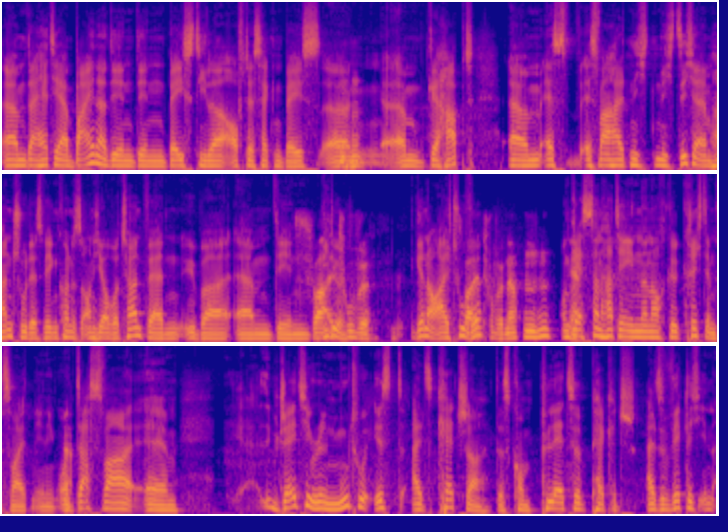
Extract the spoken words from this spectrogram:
ähm, da hätte er beinahe den, den Base-Stealer auf der Second Base äh, Mhm. ähm, gehabt. Ähm, es, es war halt nicht, nicht sicher im Handschuh, deswegen konnte es auch nicht overturned werden über ähm, den Das war Video. Altuve. Genau, Altuve. Altuve, ne? Mhm. Und ja. gestern hat er ihn dann auch gekriegt im zweiten Inning. Und das war, ähm, JT Realmuto ist als Catcher das komplette Package. Also wirklich in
